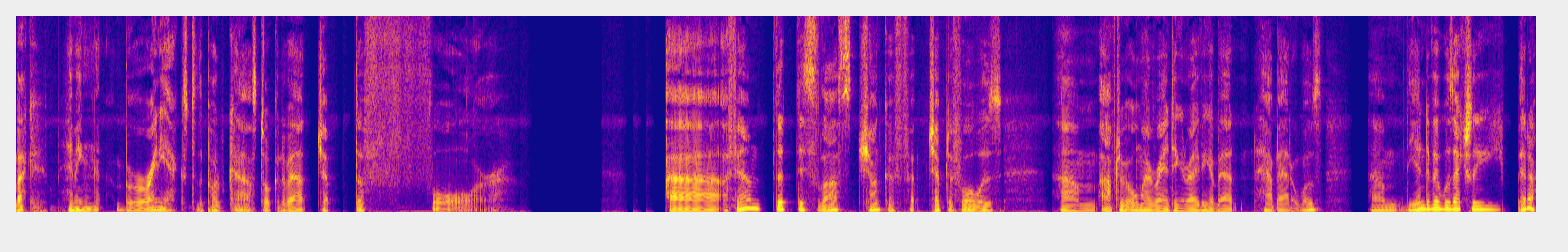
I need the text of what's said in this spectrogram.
back, Hemming Brainiacs, to the podcast talking about chapter four. Uh, I found that this last chunk of chapter four was, um, after all my ranting and raving about how bad it was, um, the end of it was actually better.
